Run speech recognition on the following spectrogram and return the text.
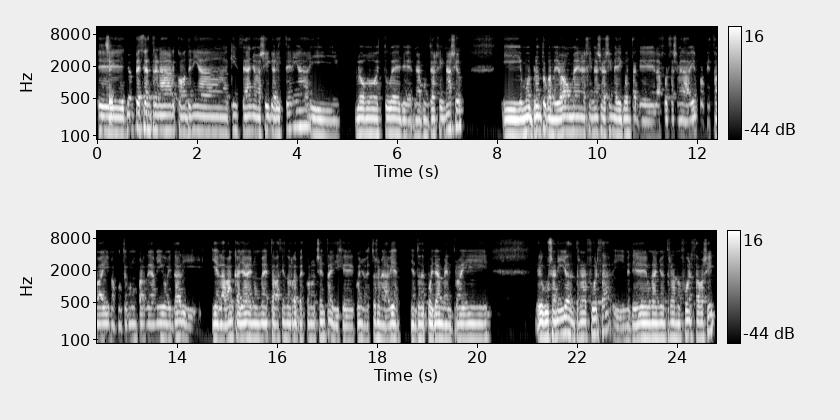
Eh, yo empecé a entrenar cuando tenía 15 años así, calistenia, y luego estuve, me apunté al gimnasio y muy pronto, cuando llevaba un mes en el gimnasio así, me di cuenta que la fuerza se me daba bien porque estaba ahí, me apunté con un par de amigos y tal, y, y en la banca ya en un mes estaba haciendo repes con 80 y dije, coño, esto se me da bien. Y entonces pues ya me entró ahí el gusanillo de entrenar fuerza y me tiré un año entrenando fuerza o así.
